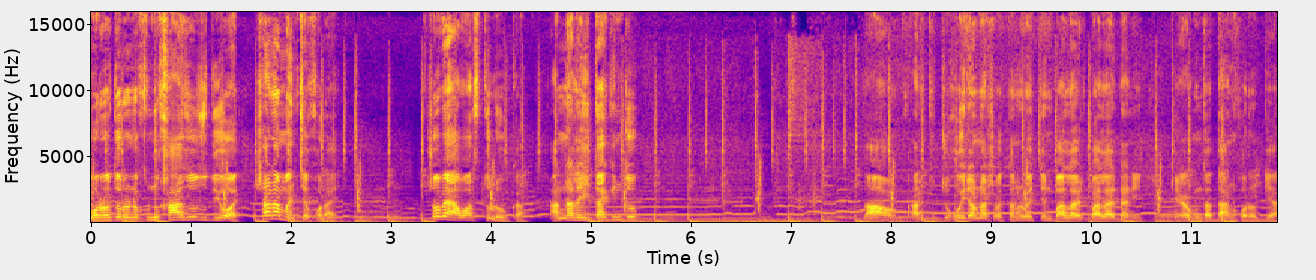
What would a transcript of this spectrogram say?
বড় ধরনের কোনো কাজও যদি হয়, সারা মানুষে করায় সবে আওয়াজ তো লৌকা, আর নালে ইটা কিন্তু দাও, আর কিছু হইরাও না, শয়তানের হচ্ছেন বালা বালা ডানি টেকা কিন্তু দান করো গিয়া।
